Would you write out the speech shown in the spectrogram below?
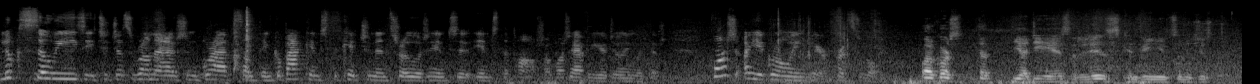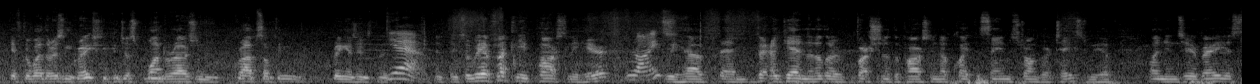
looks so easy to just run out and grab something, go back into the kitchen and throw it into into the pot or whatever you're doing with it. What are you growing here, first of all? Well, of course, the, the idea is that it is convenient, so that just if the weather isn't great, you can just wander out and grab something, bring it into the Yeah. thing. So we have flat leaf parsley here. Right. We have um, again another version of the parsley, not quite the same, stronger taste. We have onions here, various.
